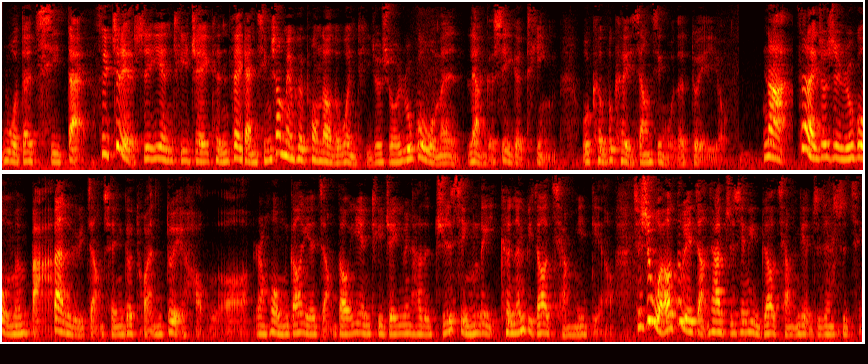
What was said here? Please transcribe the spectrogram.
我的期待，所以这也是 ENTJ 可能在感情上面会碰到的问题，就是说，如果我们两个是一个 team，我可不可以相信我的队友？那再来就是，如果我们把伴侣讲成一个团队好了，然后我们刚刚也讲到 ENTJ，因为他的执行力可能比较强一点啊。其实我要特别讲一下执行力比较强一点这件事情，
